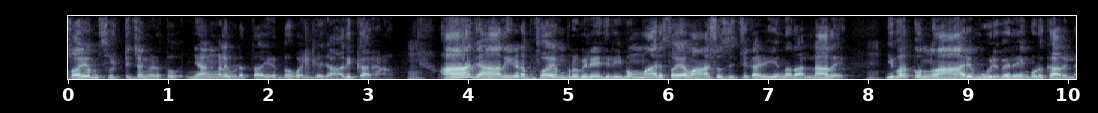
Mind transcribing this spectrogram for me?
സ്വയം സൃഷ്ടിച്ചങ്ങെടുത്തു. ഞങ്ങൾ ഇവിടുത്തെ എന്തോ വലിയ ജാതിക്കാരാണ്. ആ. ജാതിയുടെ സ്വയം പ്രിവിലേജിൽ ഇവന്മാർ സ്വയം ആശ്വസിച്ച് കഴിയുന്നതല്ലാതെ ഇവർക്കൊന്നും ആരും ഒരു വിലയും കൊടുക്കാറില്ല.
